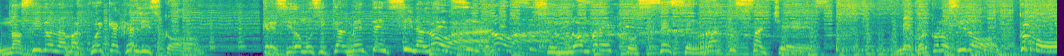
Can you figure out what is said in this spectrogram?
Nacido en Amacueca, Jalisco. Crecido musicalmente en Sinaloa. Su nombre, José Cerrato Sánchez. Mejor conocido como.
